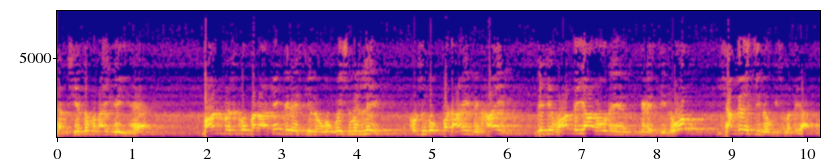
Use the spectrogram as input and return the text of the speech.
ढंग से तो बनाई गई है। बानप्रस्थ को बना के गृहस्थी लोगों को इसमें ले और उसको पढ़ाएँ दिखाएँ जैसे वहाँ तैयार हो रहे हैं गृहस्थी लोग, यहाँ गृहस्थी लोग इसमें तैयार हो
